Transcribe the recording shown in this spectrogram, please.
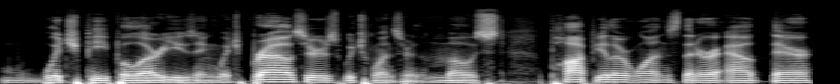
which people are using which browsers, which ones are the most popular ones that are out there.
